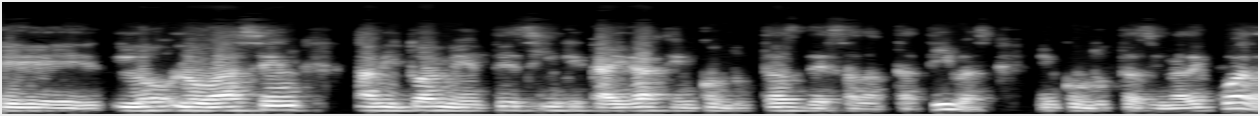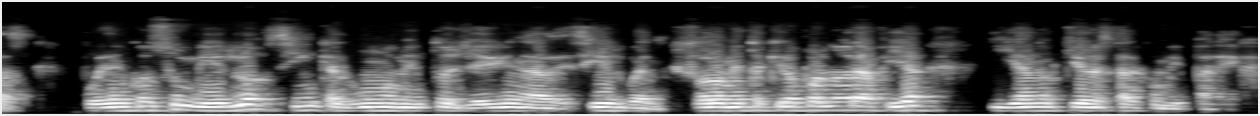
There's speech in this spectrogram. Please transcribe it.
eh, lo, lo, hacen habitualmente sin que caiga en conductas desadaptativas, en conductas inadecuadas. Pueden consumirlo sin que algún momento lleguen a decir, bueno, solamente quiero pornografía y ya no quiero estar con mi pareja.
